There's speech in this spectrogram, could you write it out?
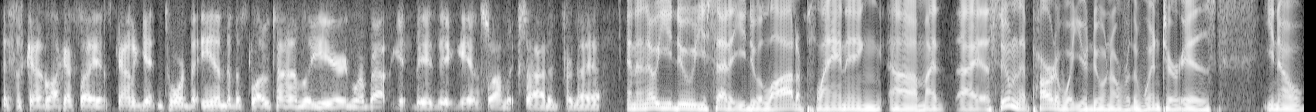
this is kind of like I say, it's kind of getting toward the end of the slow time of the year, and we're about to get busy again. So I'm excited for that. And I know you do. You said it. You do a lot of planning. Um, I I assume that part of what you're doing over the winter is, you know,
